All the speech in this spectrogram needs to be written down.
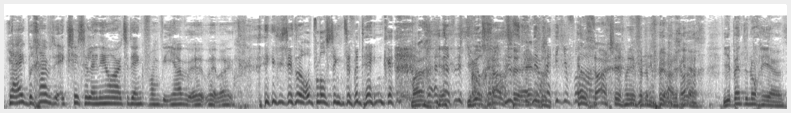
Ja, ik begrijp het. Ik zit alleen heel hard te denken van... ja, je zit een oplossing te bedenken. Maar je wil geld uh, heel graag, zegt meneer Van den Burg. Ja. Je bent er nog niet uit.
